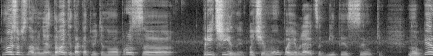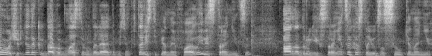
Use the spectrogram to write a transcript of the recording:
Ну и, собственно, давайте так ответим на вопрос, э, причины, почему появляются битые ссылки. Ну, в первую очередь, это когда вебмастер удаляет, допустим, второстепенные файлы или страницы, а на других страницах остаются ссылки на них.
